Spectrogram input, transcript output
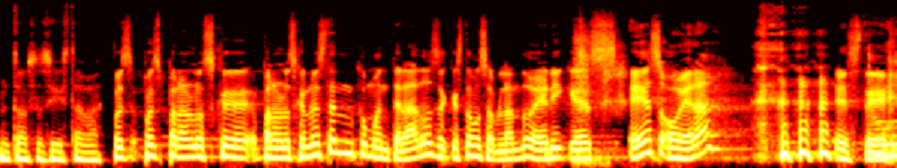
Entonces sí estaba. Pues, pues para los que para los que no estén como enterados de qué estamos hablando, Eric es es o era este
